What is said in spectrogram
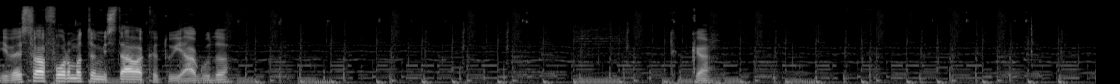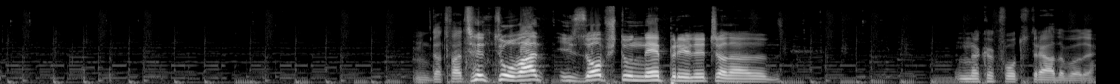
И без това формата ми става като ягода. Така. Да, това, това изобщо не прилича на... На каквото трябва да бъде.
